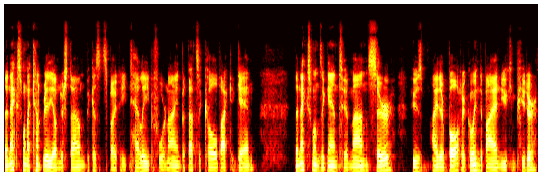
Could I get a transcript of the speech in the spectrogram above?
The next one I can't really understand because it's about a telly before nine, but that's a callback again. The next one's again to a man, sir, who's either bought or going to buy a new computer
